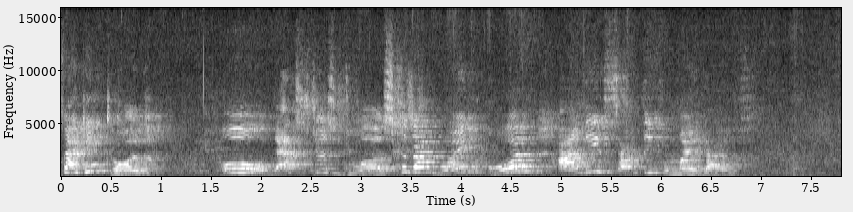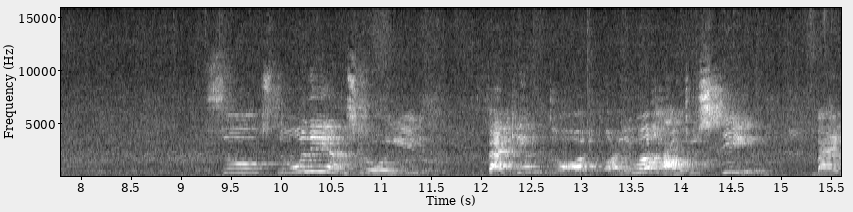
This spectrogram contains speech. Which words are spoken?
Fagin told, Oh, that's just yours, because I'm growing old. I need something for my life. So slowly and slowly, Fagin taught Oliver how to steal by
